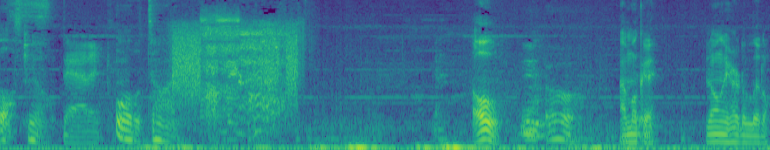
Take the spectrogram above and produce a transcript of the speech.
Oh, snow. Static. All the time. Oh, Oh. I'm okay. It only hurt a little.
